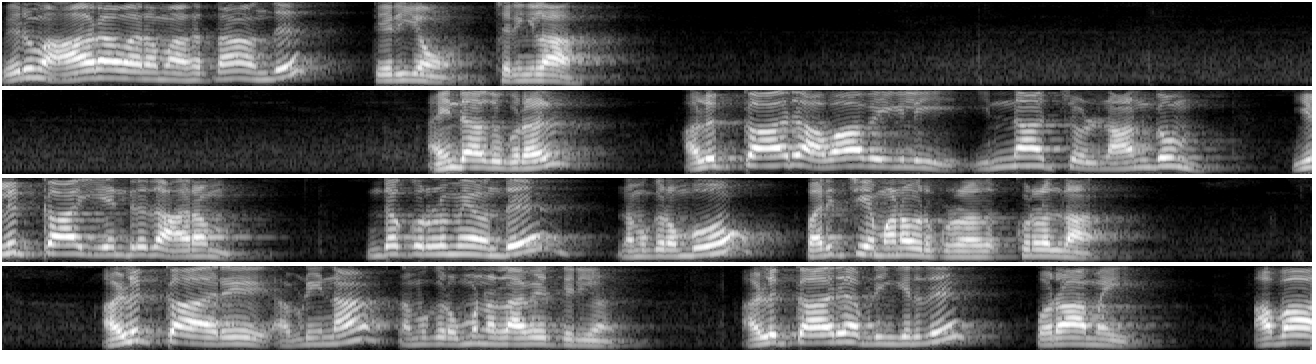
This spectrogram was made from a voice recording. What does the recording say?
வெறும் ஆரவாரமாகத்தான் வந்து தெரியும். சரிங்களா? ஐந்தாவது குரல் அழுக்காறு அவாவைகிளி இன்னாச்சொல் நான்கும்? இழுக்காய் என்றது அறம். இந்த குறளுமே வந்து நமக்கு ரொம்பவும் பரிச்சயமான ஒரு குரல் குரல் தான் அழுக்காறு அப்படின்னா நமக்கு ரொம்ப நல்லாவே தெரியும். அழுக்காறு அப்படிங்கிறது பொறாமை. அவா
